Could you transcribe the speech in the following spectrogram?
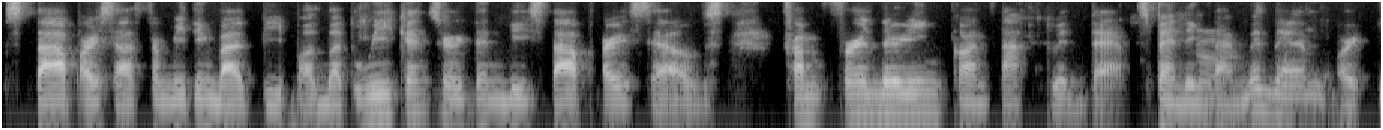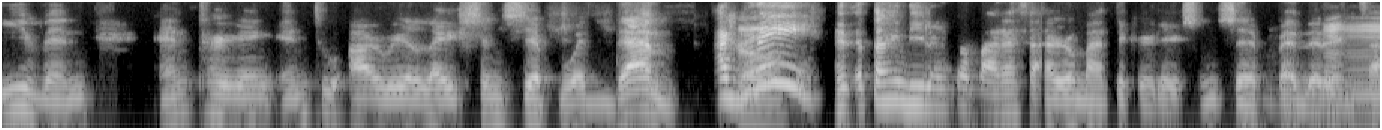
stop ourselves from meeting bad people, but we can certainly stop ourselves from furthering contact with them, spending time with them, or even entering into a relationship with them. Agree! And Ito hindi lang to para sa romantic relationship, mm-hmm. pwede rin sa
